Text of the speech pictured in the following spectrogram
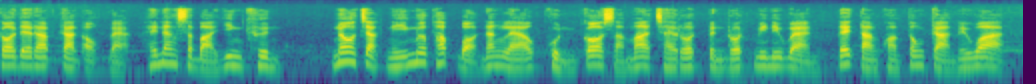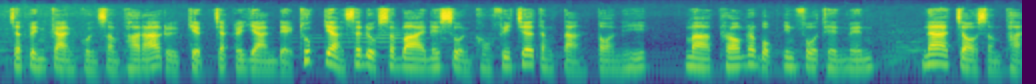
ก็ได้รับการออกแบบให้นั่งสบายยิ่งขึ้น นอกจากนี้เมื่อพับเบาะนั่งแล้ว คุณก็สามารถใช้รถเป็นรถมินิแวนได้ตามความต้องการไม่ว่า จะเป็นการขนสัมภาระหรือเก็บจักรยานเด็กทุกอย่างสะดวกสบายในส่วนของฟีเจอร์ต่างๆ ตอนนี้ มาพร้อมระบบอินโฟเทนเมนต์หน้าจอสัมผัส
